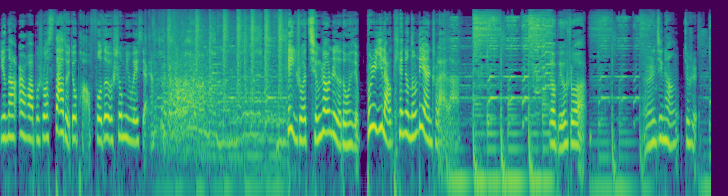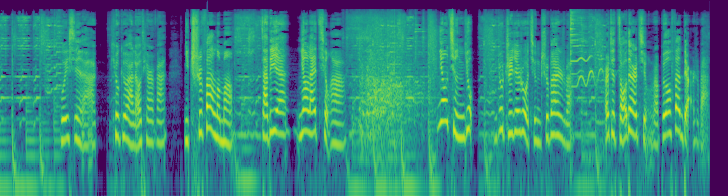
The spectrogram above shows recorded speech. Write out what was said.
应当二话不说撒腿就跑，否则有生命危险呀。跟你说，情商这个东西不是一两天就能练出来的。就比如说。有人经常就是微信啊、QQ 啊聊天发，你吃饭了吗？咋地？你要来请啊？你要请你就你就直接说我请你吃饭是吧？而且早点请是吧？不到饭点是吧？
